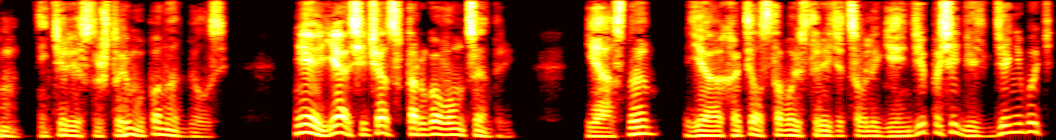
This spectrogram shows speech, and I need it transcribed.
хм, «Интересно, что ему понадобилось?» «Не, я сейчас в торговом центре». «Ясно. Я хотел с тобой встретиться в легенде, посидеть где-нибудь.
